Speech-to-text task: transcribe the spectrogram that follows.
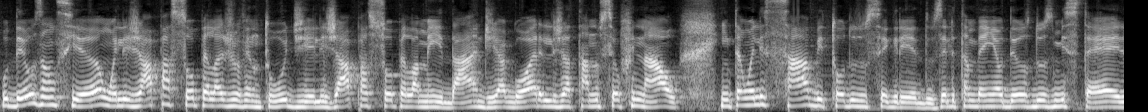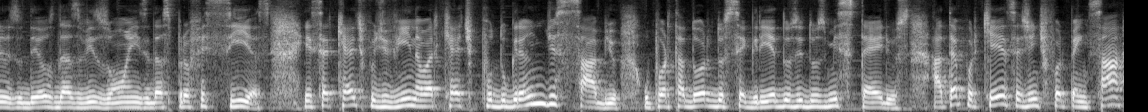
O Deus ancião, ele já passou pela juventude, ele já passou pela meia-idade e agora ele já está no seu final. Então ele sabe todos os segredos. Ele também é o Deus dos mistérios, o Deus das visões e das profecias. Esse arquétipo divino é o arquétipo do grande sábio, o portador dos segredos e dos mistérios. Até porque, se a gente for pensar,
